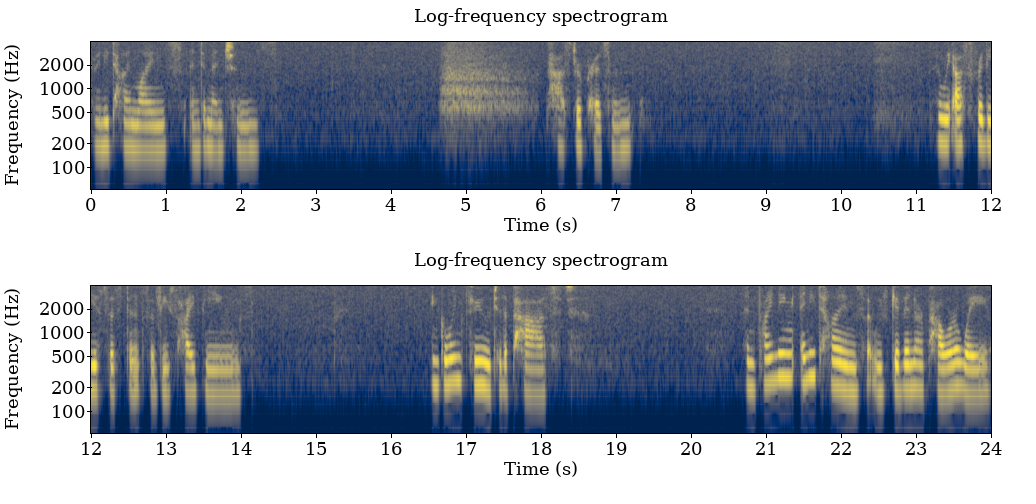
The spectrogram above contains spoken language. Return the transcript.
through any timelines and dimensions, past or present. And we ask for the assistance of these high beings in going through to the past and finding any times that we've given our power away.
